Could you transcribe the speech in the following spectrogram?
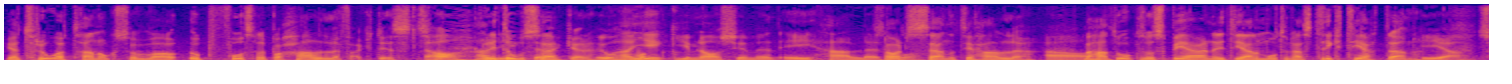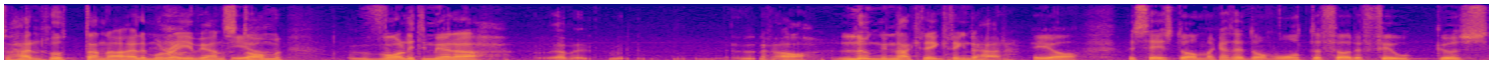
Jag tror att han också var uppfostrad på Halle faktiskt. Ja, han lite osäker. Jo, han gick gymnasiet i Halle. Så han var sänd till Halle. Ja. Men han tog också spjärn lite grann mot den här striktheten. Ja. Så här huttarna, eller Moravians, ja. de var lite mera ja, lugna kring, kring det här. Ja, precis. De, man kan säga att de återförde fokus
